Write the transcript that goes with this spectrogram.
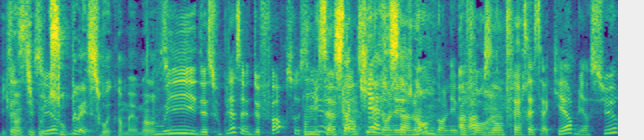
Il faut ça, un petit peu de souplesse, ouais, quand même. Hein. Oui, de souplesse, de force aussi. Mais ça euh, force s'acquiert, dans les ça, jambes, non? dans les À bras. force d'en faire. Ça s'acquiert, bien sûr.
